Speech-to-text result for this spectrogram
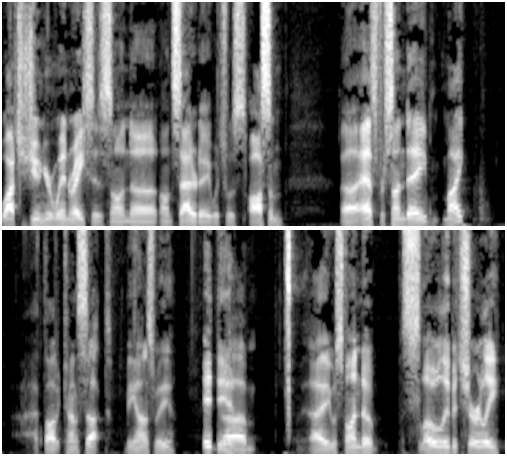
watch Junior win races on uh, on Saturday, which was awesome. Uh, as for Sunday, Mike, I thought it kind of sucked. To be honest with you, it did. Um, uh, it was fun to slowly but surely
